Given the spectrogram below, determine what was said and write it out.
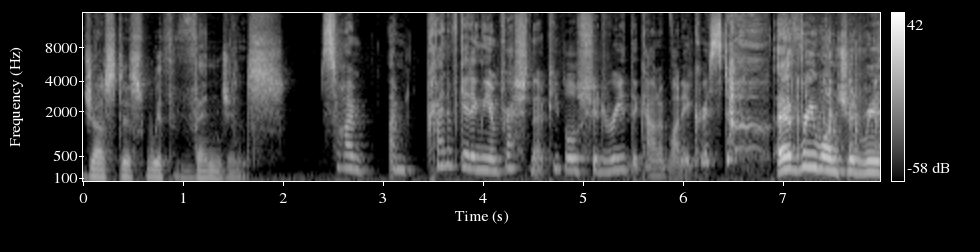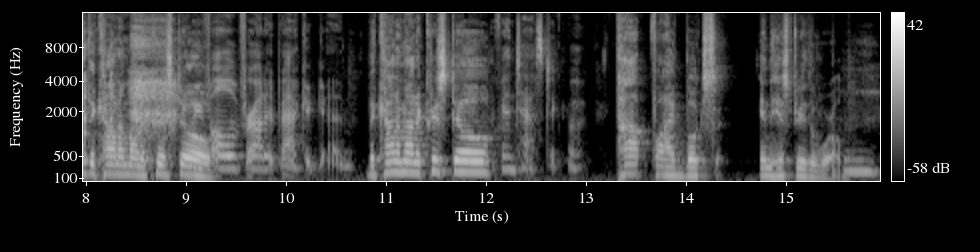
justice with vengeance. So I'm I'm kind of getting the impression that people should read The Count of Monte Cristo. Everyone should read The Count of Monte Cristo. We've all brought it back again. The Count of Monte Cristo, Fantastic book. top five books in the history of the world. Mm.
